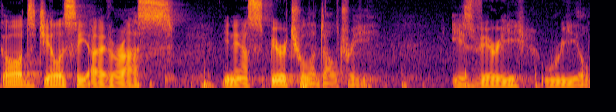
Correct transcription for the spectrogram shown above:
God's jealousy over us in our spiritual adultery is very real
